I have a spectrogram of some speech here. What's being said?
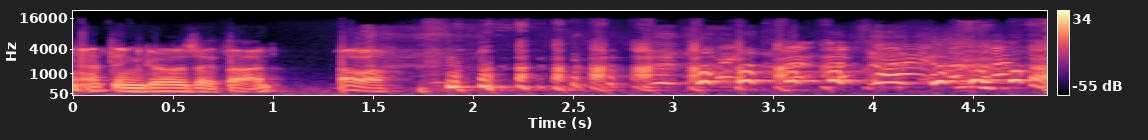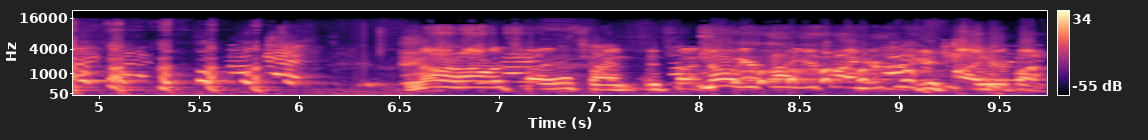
that didn't go as I thought. Oh, well. I, I'm sorry I'm, I'm sorry okay. no, no, it's fine. It's fine. It's fine. No, you're fine. You're fine. You're good. You're fine. You're fine.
